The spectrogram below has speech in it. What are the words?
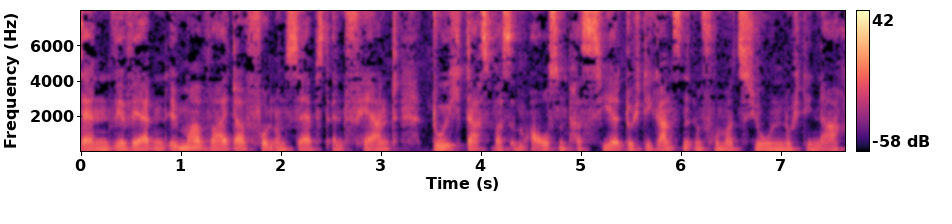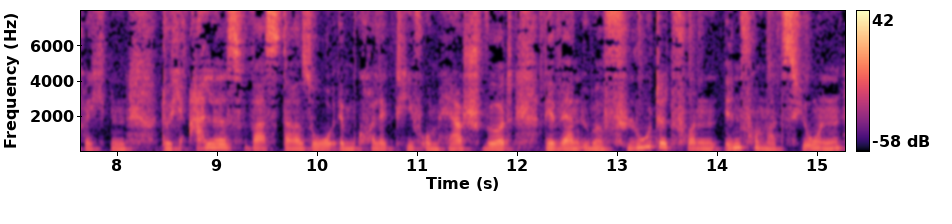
denn wir werden immer weiter von uns selbst entfernt durch das, was im Außen passiert, durch die ganzen Informationen, durch die Nachrichten, durch alles, was da so im Kollektiv umherschwirrt. Wir werden überflutet von Informationen,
